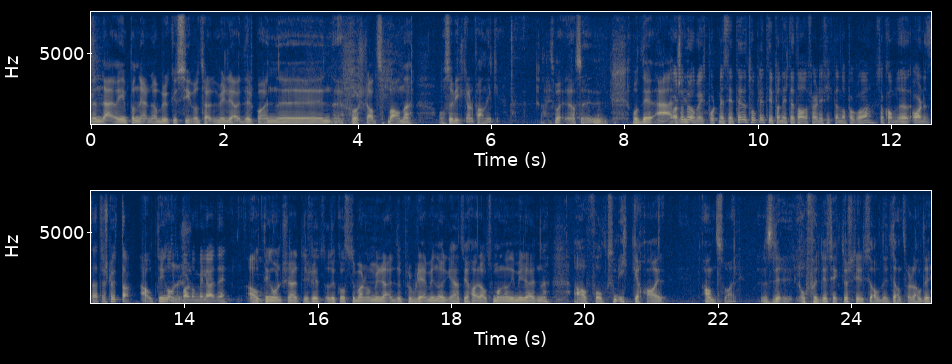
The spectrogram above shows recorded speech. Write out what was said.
Men det er jo imponerende å bruke 37 milliarder på en en forstadsbane, og så virker den faen ikke. Altså, og det, er, det var som Romeriksporten i sin tid. Det tok litt tid på 90-tallet før de fikk den opp å gå. Så kom det, ordnet seg til slutt. da. Allting ordner, bare noen milliarder. Allting ordner seg til slutt, og det koster bare noen milliarder. Problemet i Norge er at vi har altfor mange av de milliardene av folk som ikke har ansvar. Offentlig sektor stilles jo aldri til ansvar. Det er aldri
